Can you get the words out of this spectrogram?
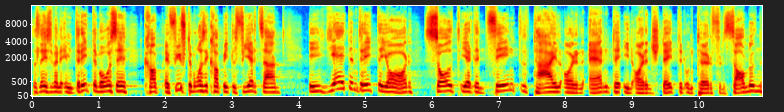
Das lesen wir im 3. Mose, 5. Äh, Mose Kapitel 14 in jedem dritten Jahr sollt ihr den zehnten Teil eurer Ernte in euren Städten und Dörfern sammeln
